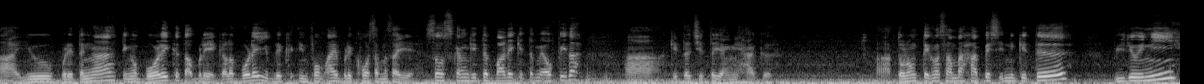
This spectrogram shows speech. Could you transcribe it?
ha, You boleh tengah, tengok boleh ke tak boleh. Kalau boleh, you boleh inform I, boleh call sama saya. So, sekarang kita balik, kita main office lah ha, Kita cerita yang ni harga. Ha, Tolong tengok sampai habis ini kita Video ini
